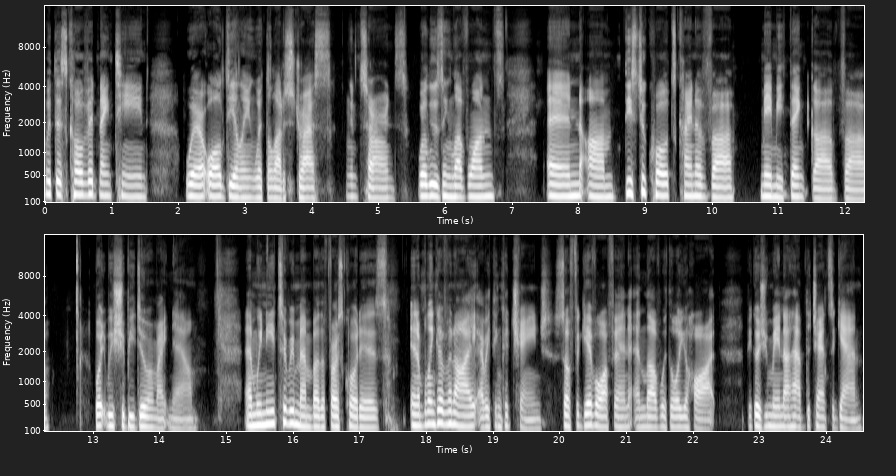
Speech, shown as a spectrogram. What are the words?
with this COVID 19, we're all dealing with a lot of stress, concerns. We're losing loved ones. And um, these two quotes kind of uh, made me think of uh, what we should be doing right now. And we need to remember the first quote is In a blink of an eye, everything could change. So forgive often and love with all your heart because you may not have the chance again.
